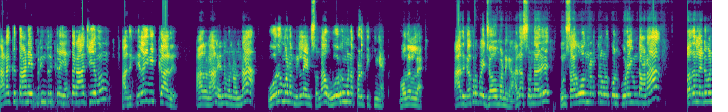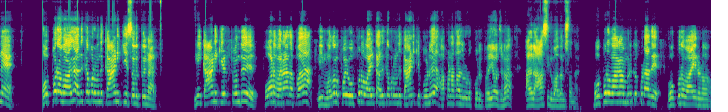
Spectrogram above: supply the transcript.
தனக்கு தானே பிரிந்திருக்கிற எந்த ராஜ்யமும் அது நிலை நிற்காது. அதனால என்ன பண்ணோம்னா ஒரு மனம் இல்லைன்னு சொன்னா ஒருமனப்படுத்திக்கிங்க முதல்ல. அதுக்கப்புறம் போய் ஜெபம் பண்ணுங்க. அதான் சொன்னாரு உன் சகோதரன் இடத்துல உனக்கு ஒரு குறை உண்டானா முதல்ல என்ன பண்ணு? ஒப்புரவாக அதுக்கப்புறம் வந்து காணிக்கையை செலுத்தினார். நீ காணிக்கை எடுத்து வந்து போட வராதப்பா நீ முதல்ல போய் ஒப்புரவாயிட்டு அதுக்கப்புறம் வந்து காணிக்கை போடு அப்பனா தான் அதோட ஒரு பிரயோஜனம் அதுல ஆசீர்வாதம் சொன்னார். ஒப்புரவாகாம இருக்கக்கூடாது ஒப்புரவாயிடணும்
